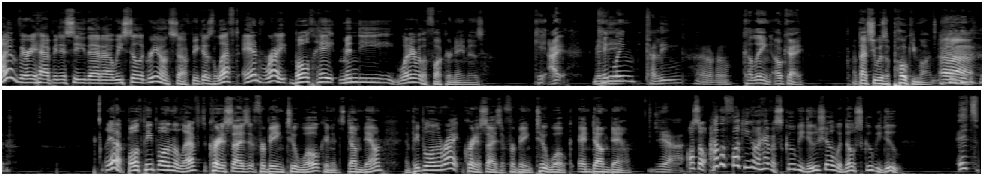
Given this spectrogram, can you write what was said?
I am very happy to see that uh, we still agree on stuff because left and right both hate Mindy, whatever the fuck her name is. I Mindy Kingling Kaling. I don't know. Kaling. Okay, I thought she was a Pokemon. Uh, yeah, both people on the left criticize it for being too woke and it's dumbed down, and people on the right criticize it for being too woke and dumbed down. Yeah, Also, how the fuck are you gonna have a Scooby Doo show with no Scooby Doo? it's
